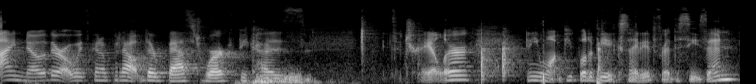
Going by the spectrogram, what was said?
I know they're always gonna put out their best work because it's a trailer and you want people to be excited for the season.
